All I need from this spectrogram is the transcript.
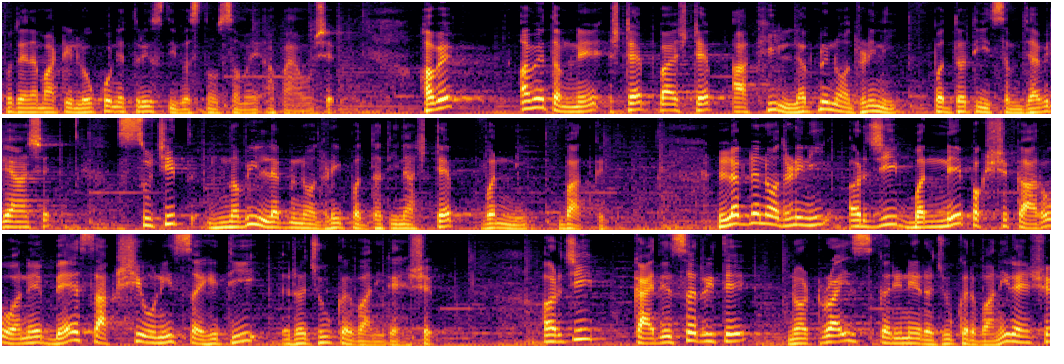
તો તેના માટે લોકોને ત્રીસ દિવસનો સમય અપાયો છે. હવે, અમે તમને સ્ટેપ બાય સ્ટેપ આખી લગ્ન નોંધણીની પદ્ધતિ સમજાવી રહ્યા છે. સૂચિત નવી લગ્ન નોંધણી પદ્ધતિના સ્ટેપ વનની વાત કરી. લગ્ન નોંધણીની અરજી બંને પક્ષકારો અને બે સાક્ષીઓની સહીથી રજૂ કરવાની રહેશે. અરજી કાયદેસર રીતે નોટરાઇઝ કરીને રજૂ કરવાની રહેશે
